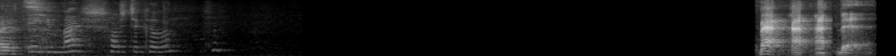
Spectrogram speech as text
Evet. İyi günler. Hoşçakalın. Be. Be.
